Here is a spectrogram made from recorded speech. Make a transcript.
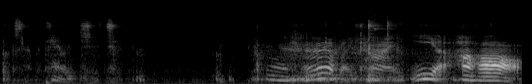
What's that carriage? Uh-huh, my time. Yeah, haha.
